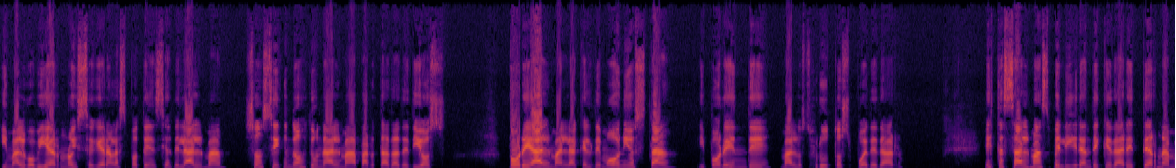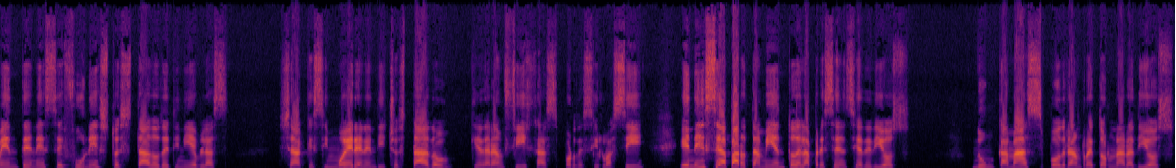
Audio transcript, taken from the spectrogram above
y mal gobierno y ceguera en las potencias del alma son signos de un alma apartada de Dios. Pobre alma en la que el demonio está y por ende malos frutos puede dar. Estas almas peligran de quedar eternamente en ese funesto estado de tinieblas, ya que si mueren en dicho estado quedarán fijas, por decirlo así, en ese apartamiento de la presencia de Dios, nunca más podrán retornar a Dios.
